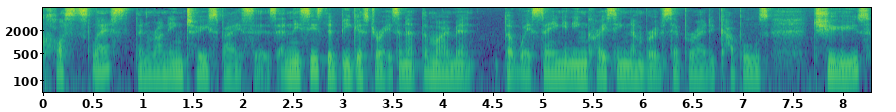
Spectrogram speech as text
costs less than running two spaces, and this is the biggest reason at the moment that we're seeing an increasing number of separated couples choose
